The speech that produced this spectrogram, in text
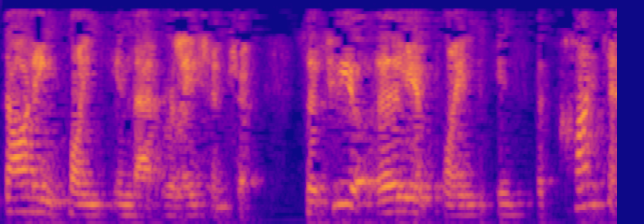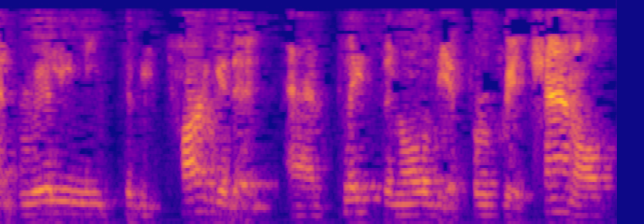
starting point in that relationship. So to your earlier point, is the content really needs to be targeted and placed in all of the appropriate channels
